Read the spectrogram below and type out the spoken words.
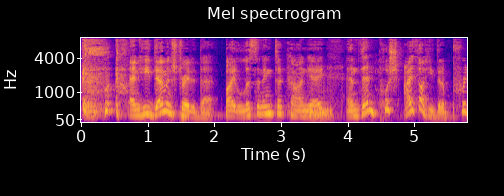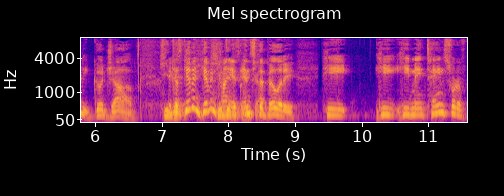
and he demonstrated that by listening to Kanye mm. and then push. I thought he did a pretty good job He because did. given given He Kanye's great job. instability, he he he maintained sort of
